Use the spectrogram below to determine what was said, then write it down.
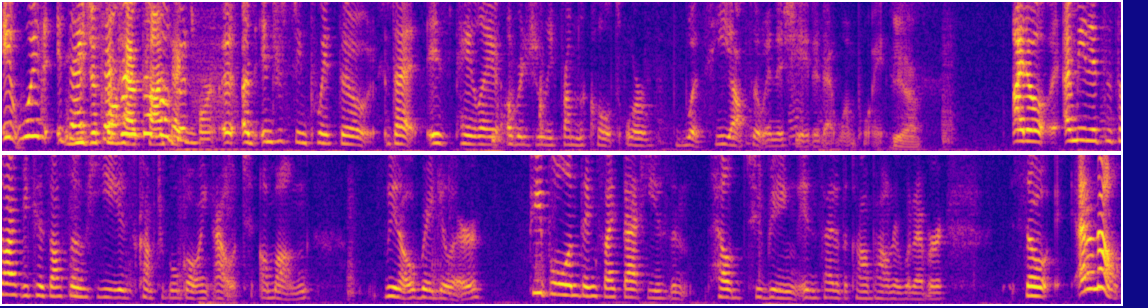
It would. That, we just that don't have brings up a context good- for it. a- an interesting point, though, that is Pelle originally from the cult, or was he also initiated at one point? Yeah. I don't. I mean, it's a thought because also he is comfortable going out among, you know, regular people and things like that. He isn't held to being inside of the compound or whatever. So I don't know,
